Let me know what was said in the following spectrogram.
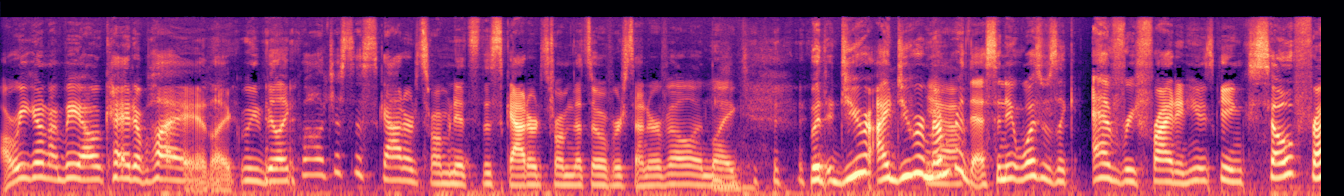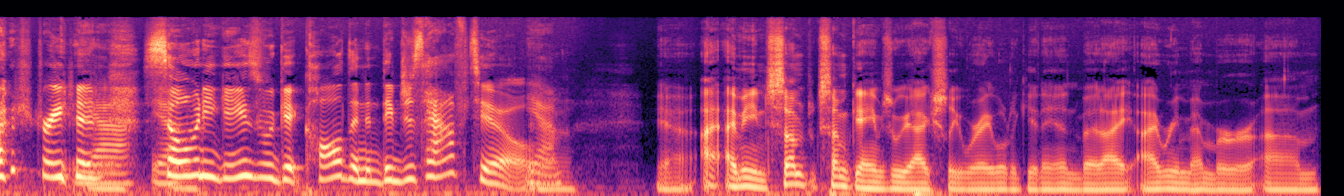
are we gonna be okay to play? And like we'd be like, well, just a scattered storm, and it's the scattered storm that's over Centerville, and like, but do you? I do remember Yeah. this, and it was it was like every Friday, and he was getting so frustrated. Yeah, So many games would get called, and they just have to. Yeah. Yeah, I, I mean, some some games we actually were able to get in, but I I remember, um,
